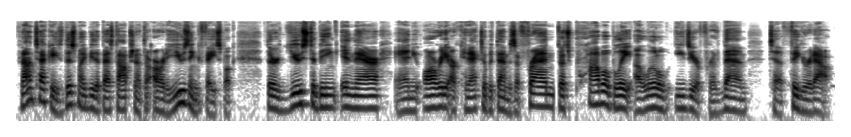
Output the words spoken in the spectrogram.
For non-techies, this might be the best option if they're already using Facebook. They're used to being in there and you already are connected with them as a friend. So it's probably a little easier for them to figure it out.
